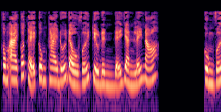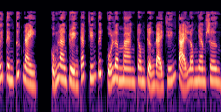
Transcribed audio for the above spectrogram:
không ai có thể công khai đối đầu với triều đình để giành lấy nó. Cùng với tin tức này, cũng lan truyền các chiến tích của Lâm Mang trong trận đại chiến tại Long Nham Sơn,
